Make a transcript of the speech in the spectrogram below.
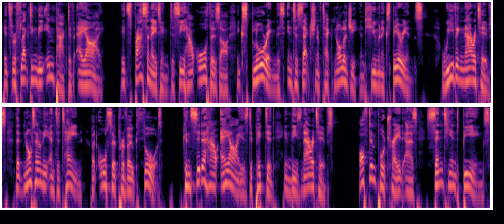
it's reflecting the impact of AI. It's fascinating to see how authors are exploring this intersection of technology and human experience, weaving narratives that not only entertain but also provoke thought. Consider how AI is depicted in these narratives. Often portrayed as sentient beings,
